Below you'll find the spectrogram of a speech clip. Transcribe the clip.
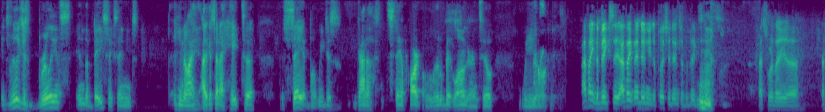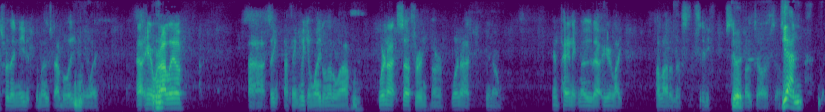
it's really just brilliance in the basics, and you know, I like I said, I hate to say it, but we just gotta stay apart a little bit longer until we. Uh, I think the big city. I think they do need to push it into the big Mhm. cities. That's where they. Uh, that's where they need it the most, I believe. Mhm. Anyway, out here where I live, I, I think I think we can wait a little while. We're not suffering, or we're not, you know, in panic mode out here like a lot of the city city Good. folks are. So Yeah, and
